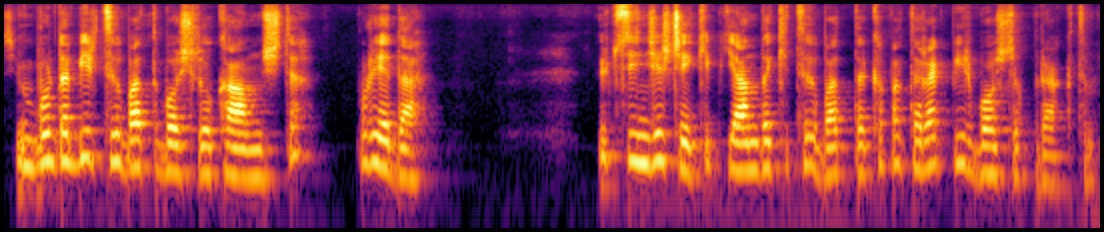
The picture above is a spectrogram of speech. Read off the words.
Şimdi burada bir tığ battı boşluğu kalmıştı. Buraya da 3 zincir çekip yandaki tığ battı kapatarak bir boşluk bıraktım.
